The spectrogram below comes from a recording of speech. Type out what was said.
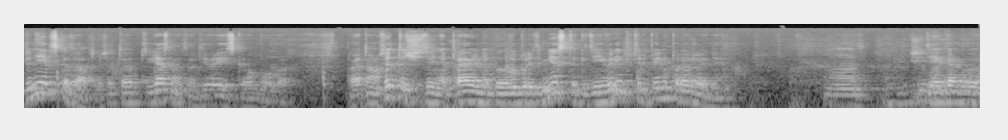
Даниэль сказал, то есть это от, ясно это от еврейского бога. Поэтому с этой точки зрения правильно было выбрать место, где евреи потерпели поражение. Вот. Где как бы...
